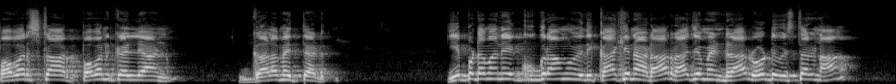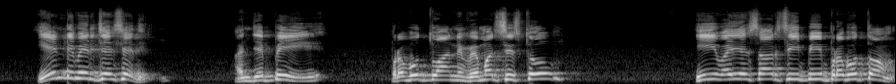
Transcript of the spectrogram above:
పవర్ స్టార్ పవన్ కళ్యాణ్ గళమెత్తాడు. ఇప్పటమనే కుగ్రామం ఇది కాకినాడ రాజమండ్రి రోడ్డు విస్తరణ. ఏంటి మీరు చేసేది? అని చెప్పి ప్రభుత్వాన్ని విమర్శిస్తూ ఈ వైఎస్ఆర్సిపి ప్రభుత్వం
